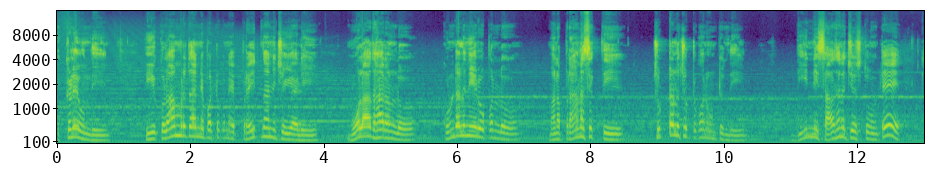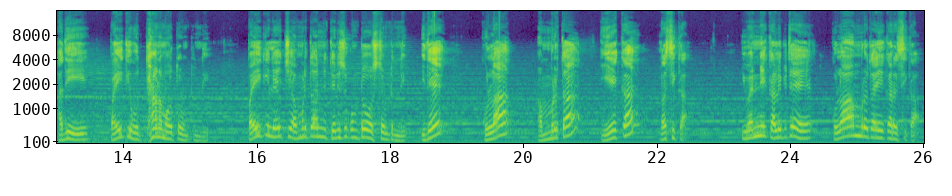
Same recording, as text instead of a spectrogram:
ఇక్కడే ఉంది. ఈ కులామృతాన్ని పట్టుకునే ప్రయత్నాన్ని చేయాలి. మూలాధారంలో కుండలిని రూపంలో మన ప్రాణశక్తి చుట్టలు చుట్టుకొని ఉంటుంది. దీన్ని సాధన చేస్తూ ఉంటే అది పైకి ఉత్థానమవుతూ ఉంటుంది. పైకి లేచి అమృతాన్ని తెలుసుకుంటూ వస్తుంటుంది. ఇదే కుల అమృత ఏక రసిక. ఇవన్నీ కలిపితే కులామృత ఏక రసిక.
